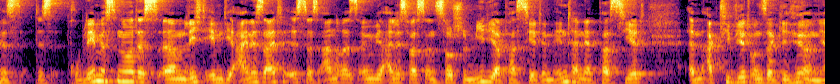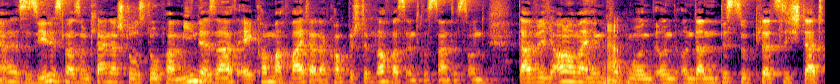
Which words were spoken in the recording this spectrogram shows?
das, das Problem ist nur, dass ähm, Licht eben die eine Seite ist, das andere ist irgendwie alles, was in Social Media passiert, im Internet passiert, ähm, aktiviert unser Gehirn. Ja, das ist jedes Mal so ein kleiner Stoß Dopamin, der sagt, ey, komm, mach weiter, da kommt bestimmt noch was Interessantes und da will ich auch noch mal hingucken ja. und, und, und dann bist du plötzlich statt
